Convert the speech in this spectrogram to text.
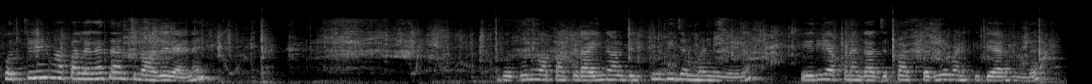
ਖੁਰਚਣੀ ਨੂੰ ਆਪਾਂ ਲਗਾਤਾਰ ਚਲਾਉਂਦੇ ਰਹਿਣਾ ਹੈ। ਦੁੱਧ ਨੂੰ ਆਪਾਂ ਕੜਾਈ ਨਾਲ ਬਿਲਕੁਲ ਵੀ ਜੰਮਣ ਨਹੀਂ ਦੇਣਾ। ਫੇਰ ਹੀ ਆਪਣਾ ਗਾਜਰ ਪਾਕ ਵਧੀਆ ਬਣ ਕੇ ਤਿਆਰ ਹੁੰਦਾ ਹੈ।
